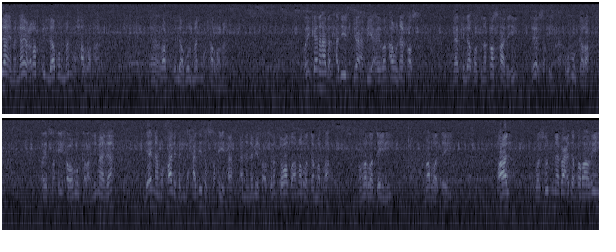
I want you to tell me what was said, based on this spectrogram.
دائما لا يعرف إلا ظلما محرما. لا يعرف إلا ظلما محرما. وإن كان هذا الحديث جاء فيه أيضا أو نقص لكن لفظ نقص هذه غير صحيحة ومنكرة. غير صحيحة ومنكرة. لماذا؟ لأنها مخالفة للحديث الصحيحة أن النبي صلى الله عليه وسلم توضأ مرة مرة ومرتين مرتين. قال وسن بعد فراغه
